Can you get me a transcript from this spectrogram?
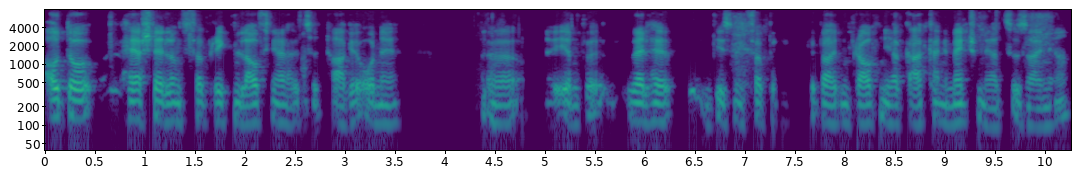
Autoherstellungsfabriken laufen ja heutzutage ohne äh, irgendwelche in diesen Fabriken Gebäuden brauchen ja gar keine Menschen mehr zu sein. Ja?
